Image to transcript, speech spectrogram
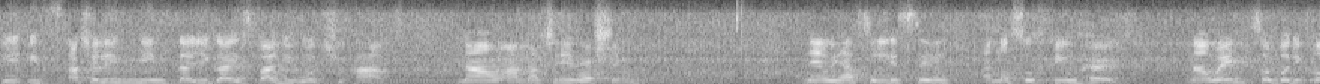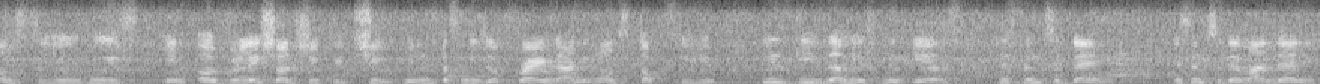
It, it actually means that you guys value what you have. Now, I'm actually rushing. Now we have to listen and also feel heard. Now, when somebody comes to you who is in a relationship with you, when this person is your friend and he wants to talk to you, please give them listening ears. Listen to them. Listen to them and then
